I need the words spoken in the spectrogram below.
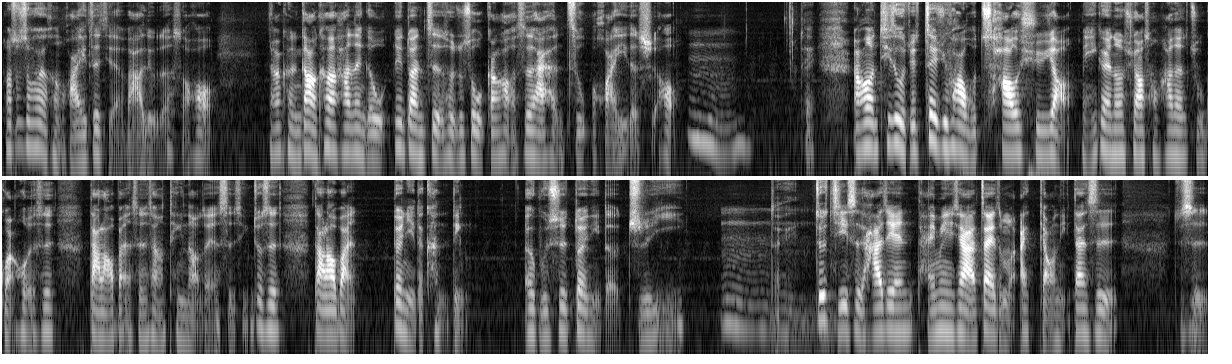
然后就是会很怀疑自己的 value 的时候，然后可能刚好看到他那个那段字的时候，就是我刚好是还很自我怀疑的时候，嗯，对。然后其实我觉得这句话我超需要，每一个人都需要从他的主管或者是大老板身上听到这件事情，就是大老板对你的肯定，而不是对你的质疑。嗯，对，就即使他今天台面下再怎么爱搞你，但是就是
